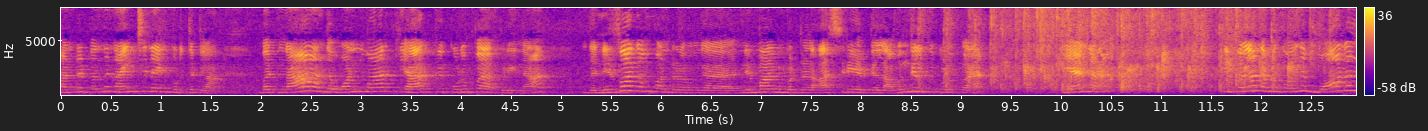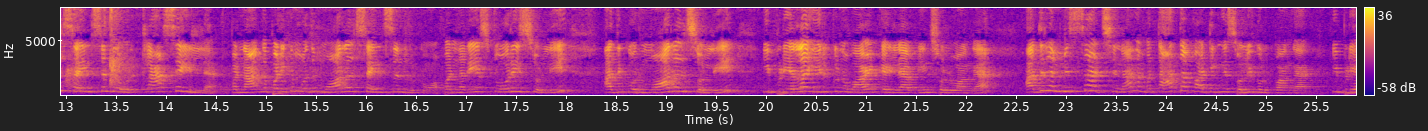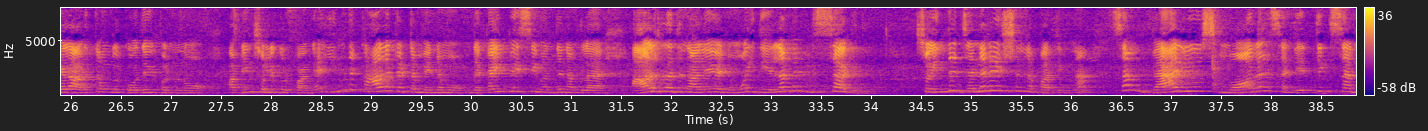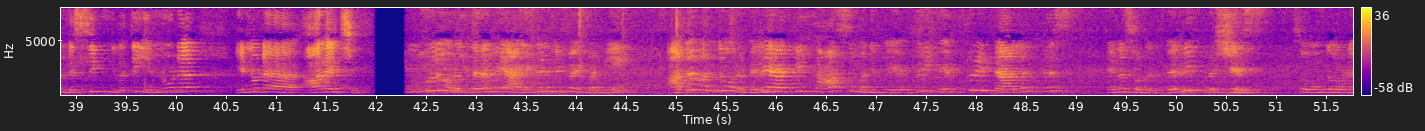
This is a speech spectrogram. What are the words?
ஹண்ட்ரட் வந்து நைன்டி நைன் கொடுத்துக்கலாம். பட் நான் அந்த ஒன் மார்க் யாருக்கு கொடுப்பேன் அப்படின்னா இந்த நிர்வாகம் பண்ணுறவங்க நிர்வாகம் பண்ணுற ஆசிரியர்கள் அவங்களுக்கு கொடுப்பேன். ஏன்னா இப்போல்லாம் நமக்கு வந்து மாரல் சயின்ஸ்ன்ற ஒரு கிளாஸே இல்லை. இப்போ நாங்கள் படிக்கும்போது மாரல் சயின்ஸ்ன்னு இருக்கும். அப்போ நிறைய ஸ்டோரிஸ் சொல்லி அதுக்கு ஒரு மாரல் சொல்லி இப்படியெல்லாம் இருக்கணும் வாழ்க்கையில் அப்படின்னு சொல்லுவாங்க. அதில் மிஸ் ஆச்சுன்னா நம்ம தாத்தா பாட்டிங்க சொல்லி கொடுப்பாங்க. இப்படியெல்லாம் அடுத்தவங்களுக்கு உதவி பண்ணணும் அப்படின்னு சொல்லி கொடுப்பாங்க. இந்த காலகட்டம் என்னமோ இந்த கைபேசி வந்து நம்மளை ஆள்றதுனாலேயோ என்னமோ இது எல்லாமே மிஸ் ஆகுது. ஸோ இந்த ஜெனரேஷனில் பார்த்தீங்கன்னா some values morals and ethics are மிஸ்ஸிங்கிறது என்னோட என்னோட ஆராய்ச்சி. உங்களுக்குள்ள ஒரு திறமையை ஐடென்டிஃபை பண்ணி அதை வந்து ஒரு விளையாட்டி காசு மதிப்பு எவ்ரி எவ்ரி டேலண்ட் இஸ் என்ன சொல்றது வெரி ப்ரெஷியஸ் ஸோ உங்களோட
